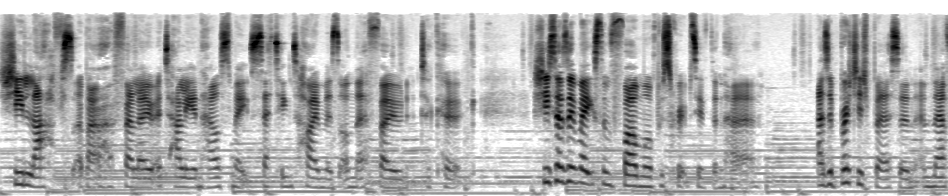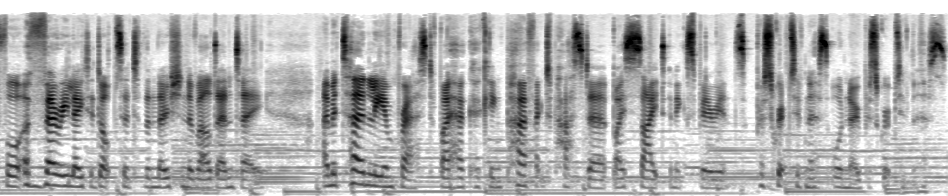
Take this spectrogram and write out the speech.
She laughs about her fellow Italian housemates setting timers on their phone to cook. She says it makes them far more prescriptive than her. As a British person, and therefore a very late adopter to the notion of al dente, I'm eternally impressed by her cooking perfect pasta by sight and experience, prescriptiveness or no prescriptiveness.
